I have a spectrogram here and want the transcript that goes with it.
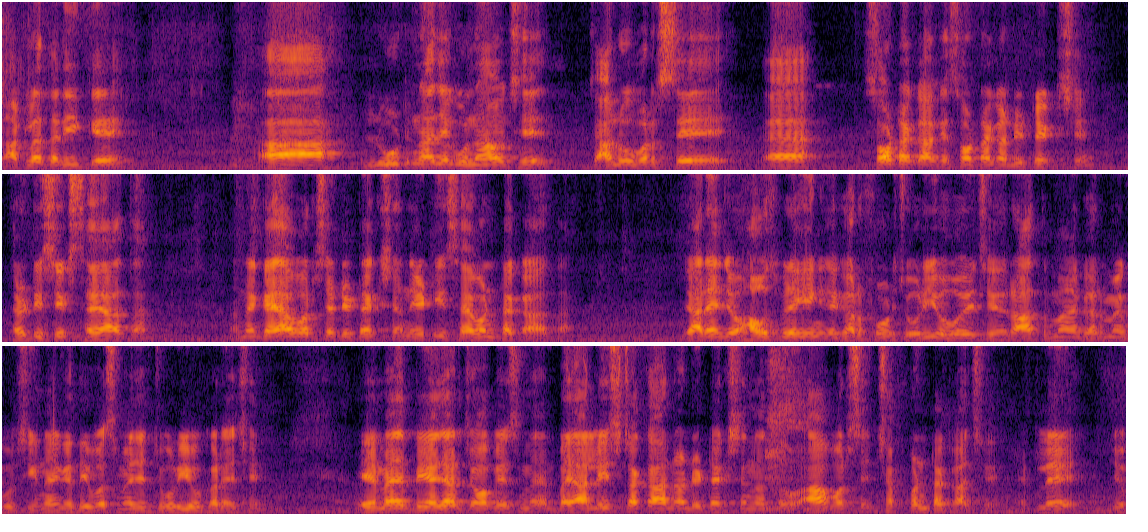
દાખલા તરીકે, આ લૂંટના જે ગુનાઓ છે, ચાલુ વર્ષે સો ટકા કે સો ટકા ડિટેક્ટ છે. થર્ટી સિક્સ થયા હતા. અને ગયા વર્ષે ડિટેક્શન એટી સેવન ટકા હતા. જ્યારે જો હાઉસ બ્રેકિંગ જે ઘરફોડ ચોરીઓ હોય છે, રાતમાં ઘરમાં ઘૂસીને કે દિવસમાં જે ચોરીઓ કરે છે, એમાં બે હજાર ચોવીસમાં બયાલીસ ટકાનો ડિટેક્શન હતો. આ વર્ષે છપ્પન ટકા છે. એટલે જો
